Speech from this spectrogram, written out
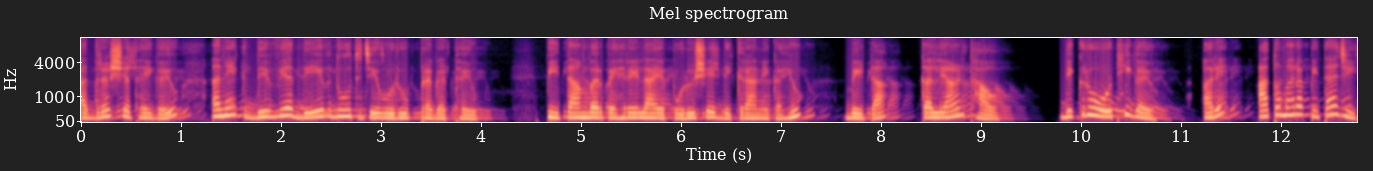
અદૃશ્ય થઈ ગયું અને એક દિવ્ય દેવદૂત જેવું રૂપ પ્રગટ થયું. પીતાંબર પહેરેલા એ પુરુષે દીકરાને કહ્યું, બેટા, કલ્યાણ થાઓ. દીકરો ઓઠી ગયો. અરે, આ તો મારા પિતાજી.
